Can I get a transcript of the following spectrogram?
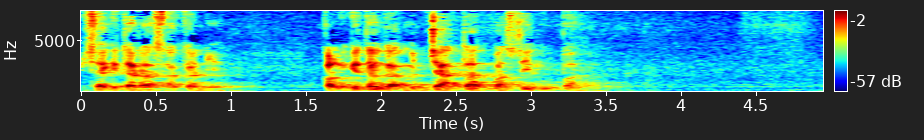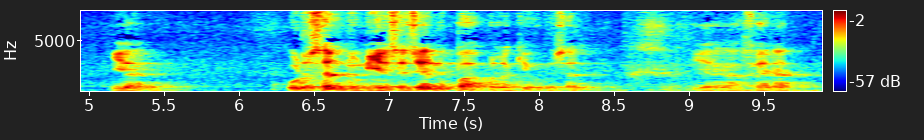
bisa kita rasakan ya. Kalau kita nggak mencatat pasti lupa. Ya, urusan dunia saja lupa, apalagi urusan ya akhirat.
